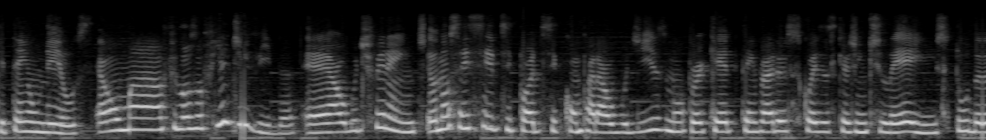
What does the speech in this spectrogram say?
que tem um Deus, é uma filosofia de vida, é algo diferente. Eu não sei se, se pode se comparar ao budismo, porque tem várias coisas que a gente lê e estuda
